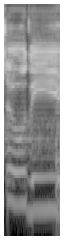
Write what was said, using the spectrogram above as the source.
to the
